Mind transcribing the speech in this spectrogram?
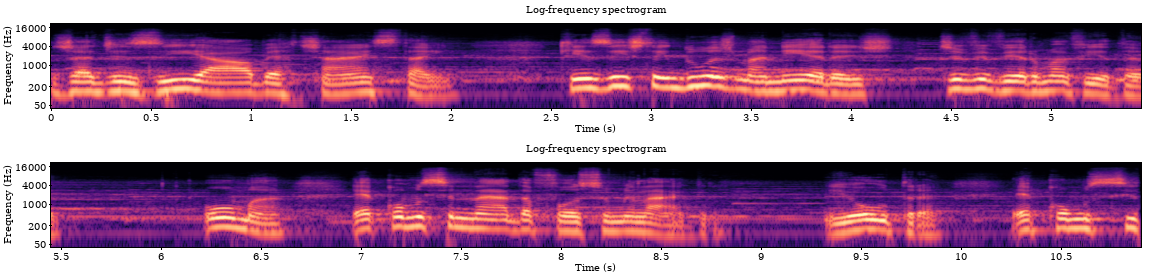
Já dizia Albert Einstein que existem duas maneiras de viver uma vida. Uma é como se nada fosse um milagre, e outra é como se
